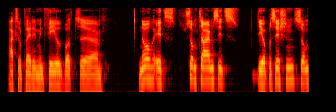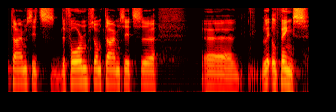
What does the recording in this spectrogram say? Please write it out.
Axel played in midfield, but uh, no, it's sometimes it's the opposition. Sometimes it's the form. Sometimes it's uh, uh, little things,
